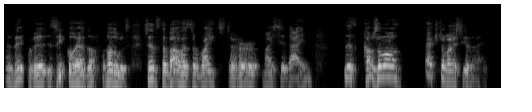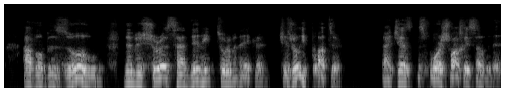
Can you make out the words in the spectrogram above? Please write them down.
In other words, since the Baal has the rights to her ma'asidayim, this comes along extra ma'asidayim. Avo bezu the mishuras hadin he turim She's really potter. Right? She has this four shvachis over there.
